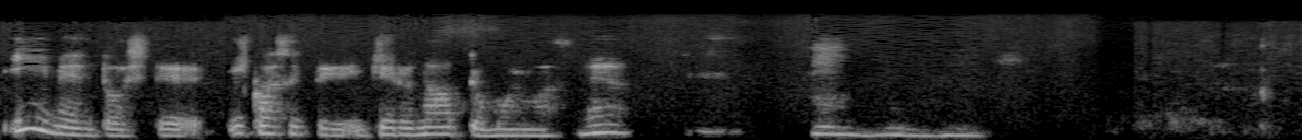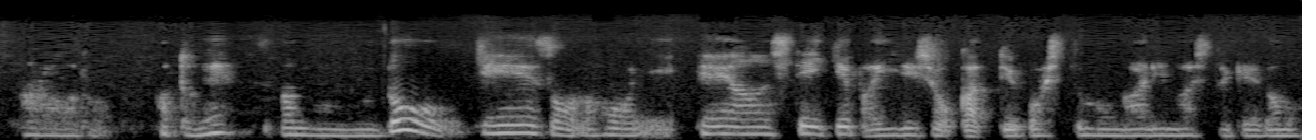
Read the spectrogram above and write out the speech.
いい面として活かせていけるなって思いますね。うんうんうん。なるほど。あとね、あの、どう経営層の方に提案していけばいいでしょうかっていうご質問がありましたけれども、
